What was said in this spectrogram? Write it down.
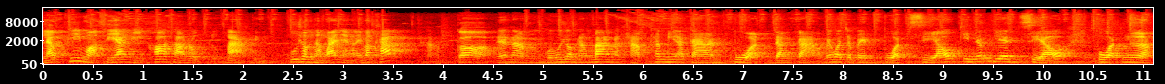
แล้วพี่หมอเสียมีข้อสรุปหรือฝากถึง ผู้ชมทางบ้านอย่างไรบ้างครับครับ ก็แนะนำคุณผู้ชมทางบ้านนะครับ ถ้ามีอาการปวดดังกล่าว ไม่ว่าจะเป็นปวดเสียว กินน้ำเย็นเสียว ปวดเหงือก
